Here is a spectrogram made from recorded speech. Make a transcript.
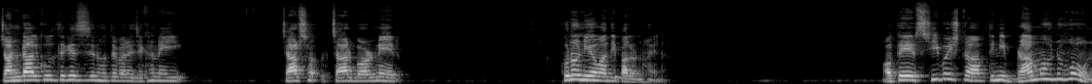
চণ্ডাল কুল থেকে এসেছেন হতে পারে যেখানে এই চার চার বর্ণের কোনো নিয়মাদি পালন হয় না। অতএব শ্রী বৈষ্ণব, তিনি ব্রাহ্মণ হন,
